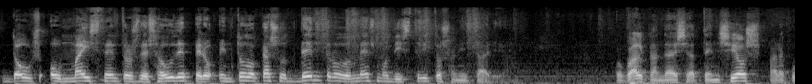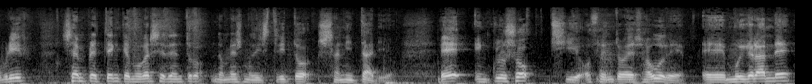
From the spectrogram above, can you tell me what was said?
dous ou máis centros de saúde, pero en todo caso dentro do mesmo distrito sanitario. O cual, cando haxa tensións para cubrir, sempre ten que moverse dentro do mesmo distrito sanitario. E, incluso, si o centro de saúde é moi grande,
